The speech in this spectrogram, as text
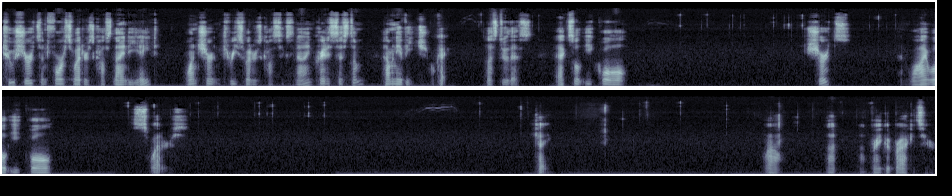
Two shirts and four sweaters cost 98. One shirt and three sweaters cost 69. Create a system. How many of each? Okay, let's do this. X will equal shirts, and Y will equal sweaters. Okay. Wow, not, not very good brackets here.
